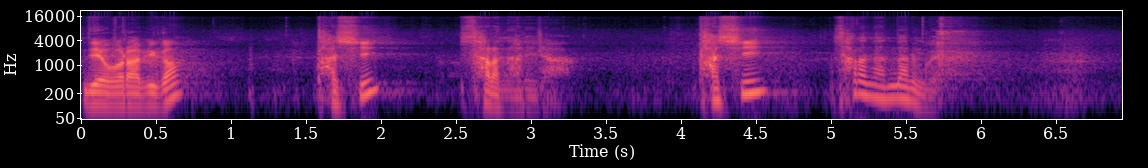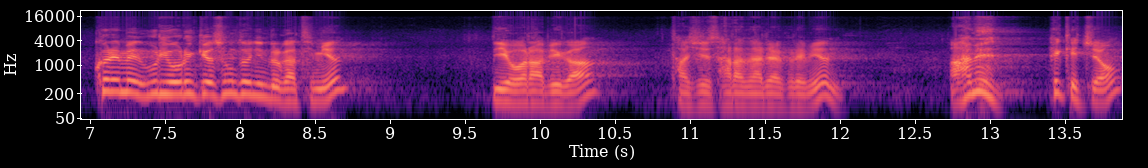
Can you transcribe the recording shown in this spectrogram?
내 오라비가 다시 살아나리라. 다시 살아난다는 거예요. 그러면 우리 오른교 성도님들 같으면 네 오라비가 다시 살아나려 그러면 아멘 했겠죠.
